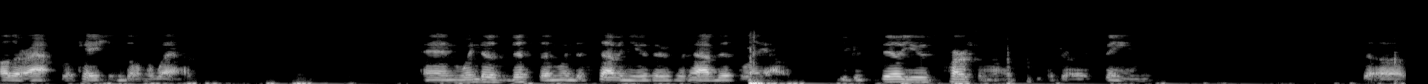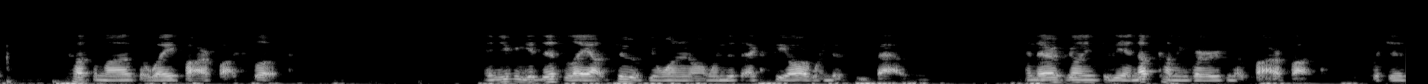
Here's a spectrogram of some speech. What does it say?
other applications on the web. And Windows Vista and Windows 7 users would have this layout you can still use Personas, which are themes, to uh, customize the way Firefox looks. And you can get this layout too if you want it on Windows XP or Windows 2000. And there's going to be an upcoming version of Firefox, which is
